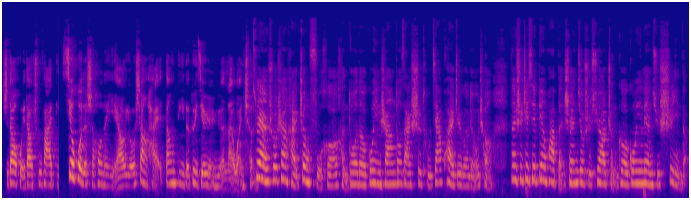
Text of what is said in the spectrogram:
直到回到出发地。卸货的时候呢，也要由上海当地的对接人员来完成。虽然说上海政府和很多的供应商都在试图加快这个流程，但是这些变化本身就是需要整个供应链去。适应的，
